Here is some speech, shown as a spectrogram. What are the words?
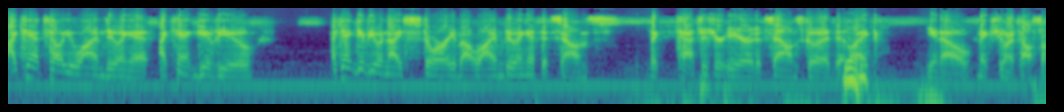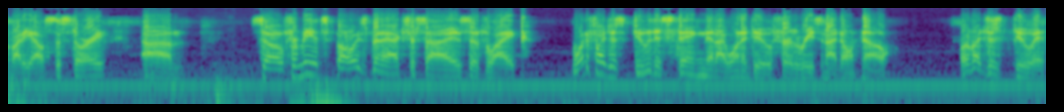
I can't tell you why I'm doing it. I can't give you, I can't give you a nice story about why I'm doing it that sounds that catches your ear, that sounds good, that Yeah. like, you know, makes you want to tell somebody else the story. Um, so for me, it's always been an exercise of like, what if I just do this thing that I want to do for the reason I don't know? What if I just do it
